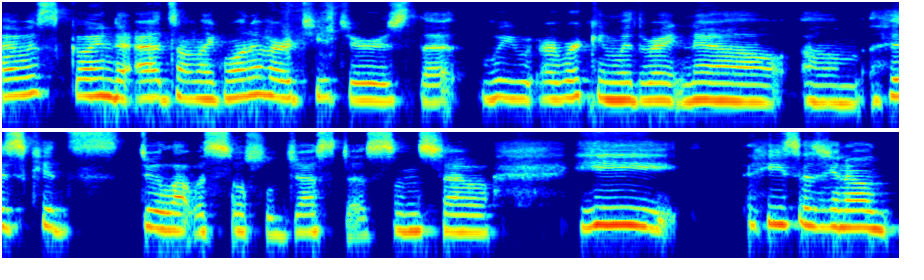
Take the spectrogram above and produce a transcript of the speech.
I was going to add something like one of our teachers that we are working with right now, um, his kids do a lot with social justice. And so he he says, you know,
